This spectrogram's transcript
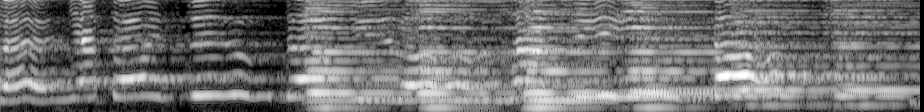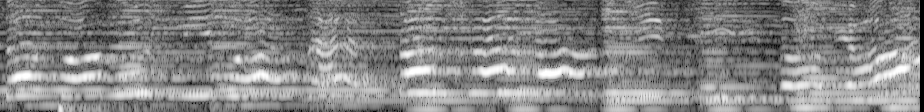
se nie tańczył dopiero zaczynał. Dopomóż mi Boże z tą szlaną dziewczyną, ja.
